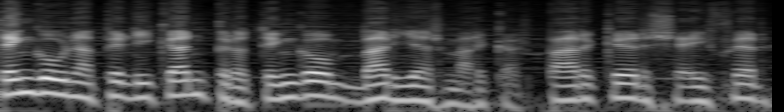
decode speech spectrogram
Tengo una Pelican, pero tengo varias marcas. Parker, Schaefer.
